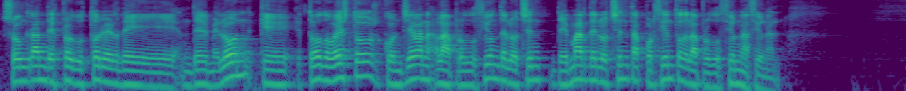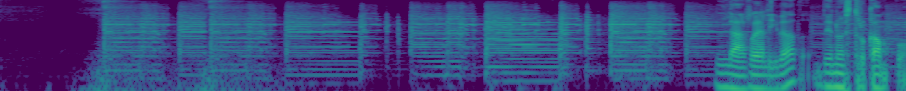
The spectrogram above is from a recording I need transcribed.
son grandes productores de, melón, que todo esto conllevan a la producción del de más del 80% de la producción nacional. La realidad de nuestro campo.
